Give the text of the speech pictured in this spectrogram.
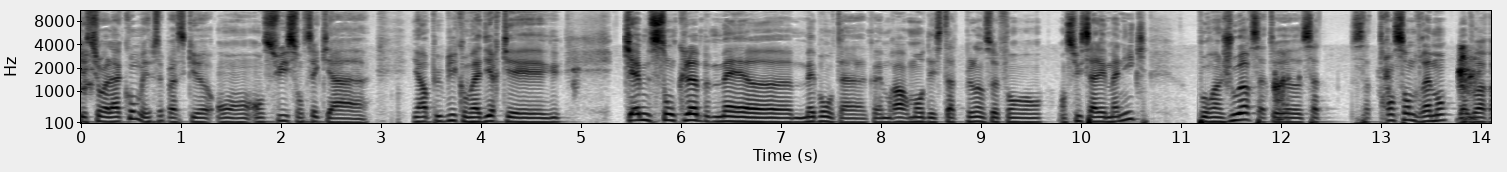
question à la con, mais c'est parce que en, Suisse, on sait qu'il y a il y a un public, on va dire, qui est qui aime son club, mais, mais bon, tu as quand même rarement des stades pleins, sauf en, en Suisse alémanique. Pour un joueur, ça te, ça, ça te transcende vraiment d'avoir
